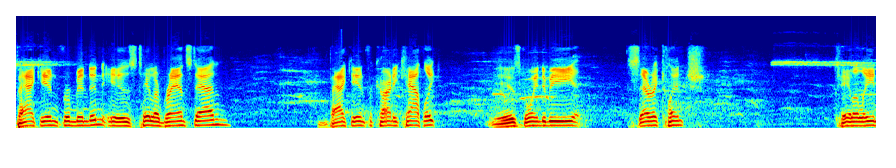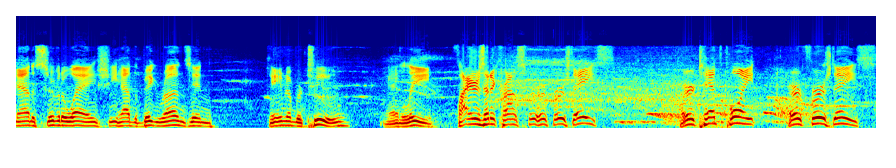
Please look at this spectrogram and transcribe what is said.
Back in for Minden is Taylor Brandstad. Back in for Kearney Catholic is going to be Sarah Clinch. Kayla Lee now to serve it away. She had the big runs in game number two. And Lee fires it across for her first ace. Her 10th point, her first ace.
